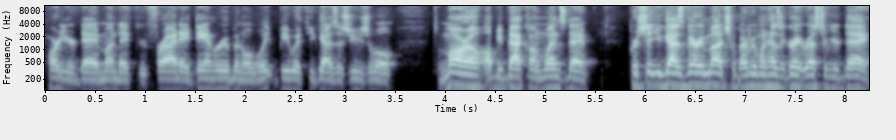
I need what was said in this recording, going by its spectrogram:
part of your day, Monday through Friday. Dan Rubin will be with you guys as usual tomorrow. I'll be back on Wednesday. Appreciate you guys very much. Hope everyone has a great rest of your day.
